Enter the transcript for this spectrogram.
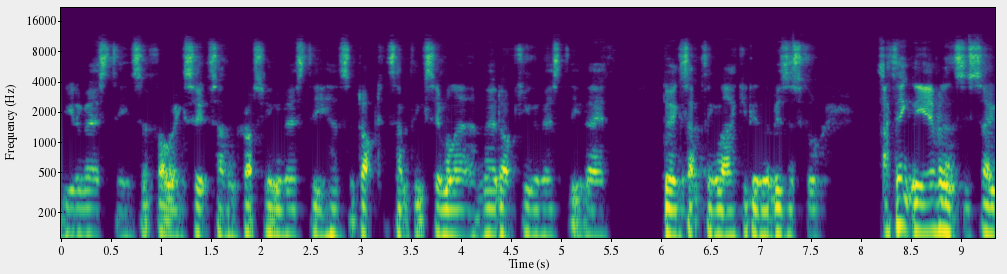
universities are following suit. Southern Cross University has adopted something similar. Murdoch University, they're doing something like it in the business school. I think the evidence is so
